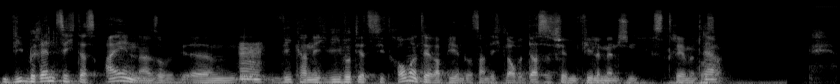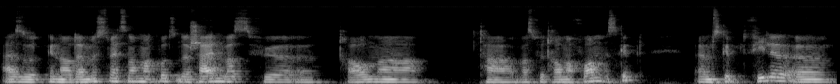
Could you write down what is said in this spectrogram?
wie brennt sich das ein? Also ähm, mhm. wie kann ich, wie wird jetzt die Traumatherapie interessant? Ich glaube, das ist für viele Menschen extrem interessant. Ja. Also genau, da müssten wir jetzt nochmal kurz unterscheiden, was für äh, Trauma, was für Traumaformen es gibt. Ähm, es gibt viele äh,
